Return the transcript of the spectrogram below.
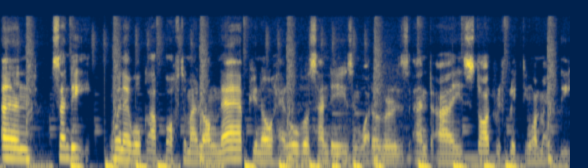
And Sunday, when I woke up after my long nap, you know, hangover Sundays and whatever's, and I start reflecting on my week,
